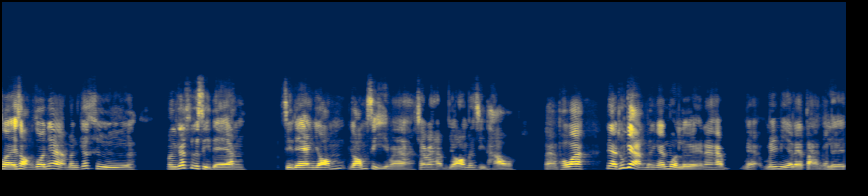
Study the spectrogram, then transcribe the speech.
ส่วนไอ้2ตัวเนี่ยมันก็คือ มันก็คือสีแดง สีแดงย้อมย้อมสีมาใช่ไหมครับ ย้อมเป็นสีเทานะเพราะว่าเนี่ยทุกอย่างเหมือนกันหมดเลยนะครับเนี่ยไม่มีอะไรต่างกันเลย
